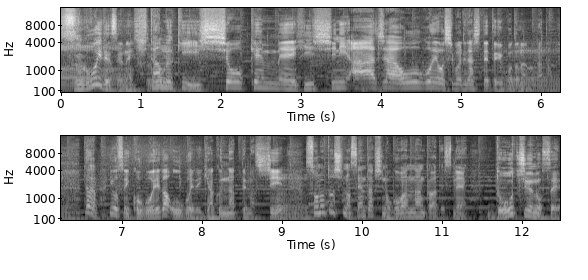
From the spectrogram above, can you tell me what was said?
すごいですよね。ひたむき一生懸命必死にああじゃあ大声を絞り出してということなのかと。うんだから要するに小声が大声で逆になってますし、うんうん。その年の選択肢の5番なんかはですね道中のせい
